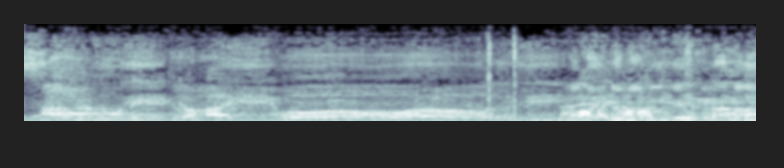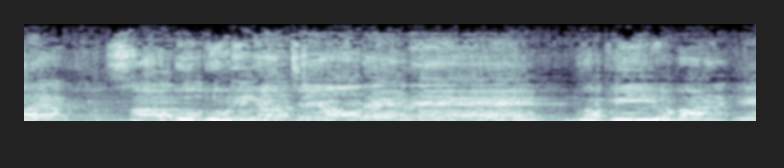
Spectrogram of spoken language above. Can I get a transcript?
ਸਾਨੂੰ ਦੀ ਕਮਾਈ ਭੋਲਦੀ ਬਾਬਾ ਜੀ ਨਵਾਂ ਗੀਤ ਇਸ ਤਰ੍ਹਾਂ ਦਾ ਆਇਆ ਸਾਧੂ ਦੁਨੀਆ 'ਚ ਆਉਂਦੇ ਨੇ ਫਕੀਰ ਬਣ ਕੇ।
